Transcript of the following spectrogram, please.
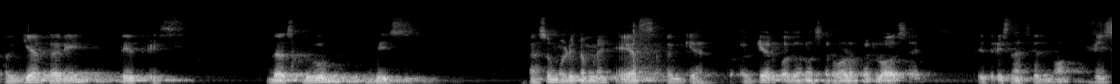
અગિયાર તારી તેત્રીસ. દસ દુ વીસ. આ શું મળ્યું તમને? એસ અગિયાર. તો અગિયાર પદોનો સરવાળો કેટલો હશે? તેત્રીસના છેદમાં વીસ.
